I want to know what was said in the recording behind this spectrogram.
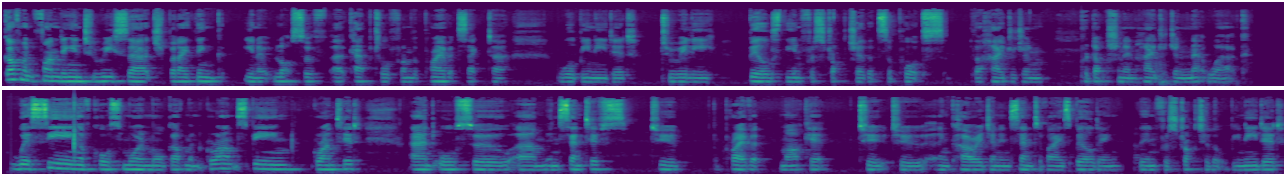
government funding into research, but I think you know lots of uh, capital from the private sector will be needed to really build the infrastructure that supports the hydrogen production and hydrogen network. We're seeing, of course, more and more government grants being granted and also um, incentives to the private market to, to encourage and incentivize building the infrastructure that will be needed,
